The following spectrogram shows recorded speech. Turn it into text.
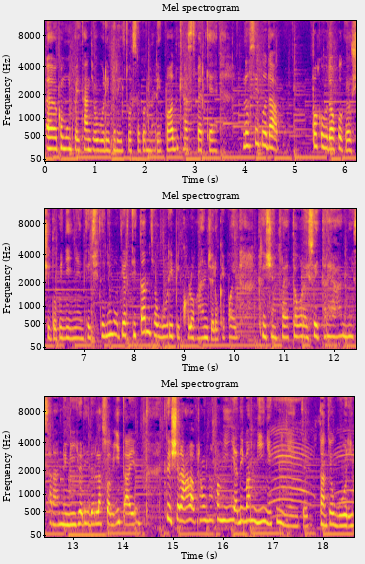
Uh, comunque tanti auguri per il tuo secondario podcast perché lo seguo da poco dopo che è uscito, quindi niente, ci tenevo a dirti tanti auguri piccolo Angelo che poi cresce in fretta, ora i suoi tre anni saranno i migliori della sua vita e crescerà, avrà una famiglia, dei bambini e quindi niente, tanti auguri,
